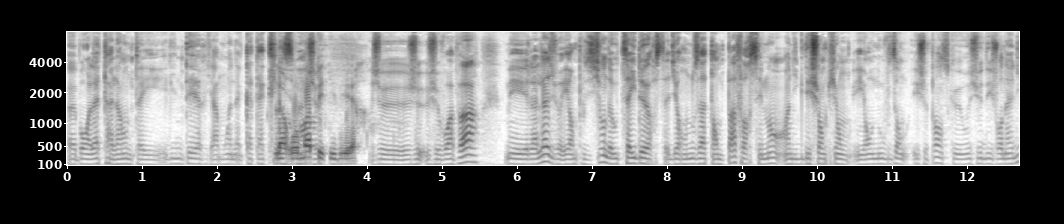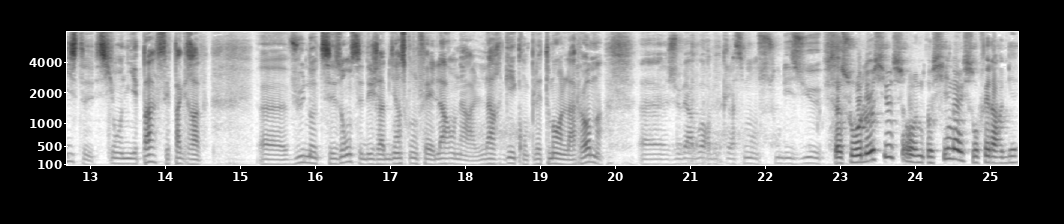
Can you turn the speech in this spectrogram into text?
Euh, bon, l'Atalanta et l'Inter, il y a moins d'un cataclysme. La Roma, je, PTDR. Je, je, je, vois pas. Mais là, là, je est en position d'outsider. C'est-à-dire, on nous attend pas forcément en Ligue des Champions. Et, on nous et je pense qu'aux yeux des journalistes, si on n'y est pas, c'est pas grave. Euh, vu notre saison, c'est déjà bien ce qu'on fait. Là, on a largué complètement la Rome. Euh, je vais avoir le classement sous les yeux. Ça le aussi, aussi, non Ils se sont fait larguer.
